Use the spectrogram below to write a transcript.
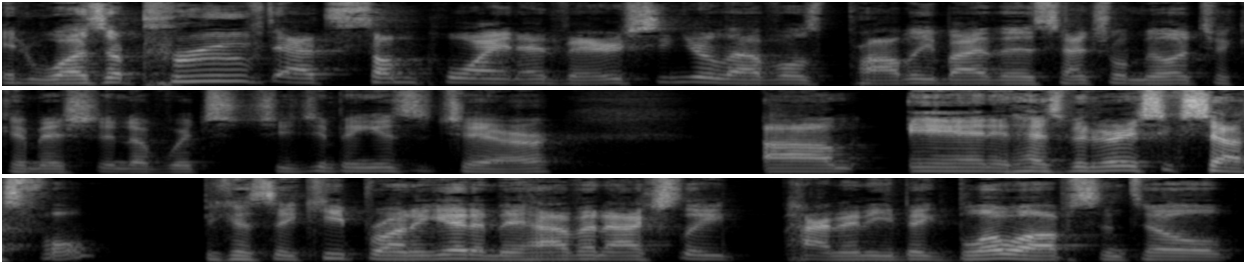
It was approved at some point at very senior levels, probably by the Central Military Commission, of which Xi Jinping is the chair, um, and it has been very successful because they keep running it and they haven't actually had any big blowups until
